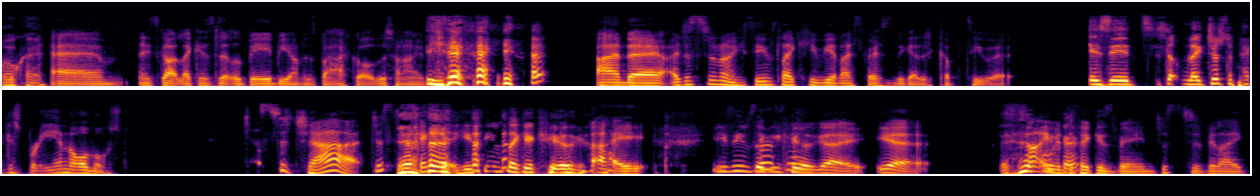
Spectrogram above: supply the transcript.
Okay. Um and he's got like his little baby on his back all the time. Yeah, yeah. And uh I just don't know, he seems like he'd be a nice person to get a cup of tea with. Is it something like just to pick his brain almost? Just to chat, just to pick it. He seems like a cool guy. He seems like a cool guy. Yeah. Not even to pick his brain, just to be like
